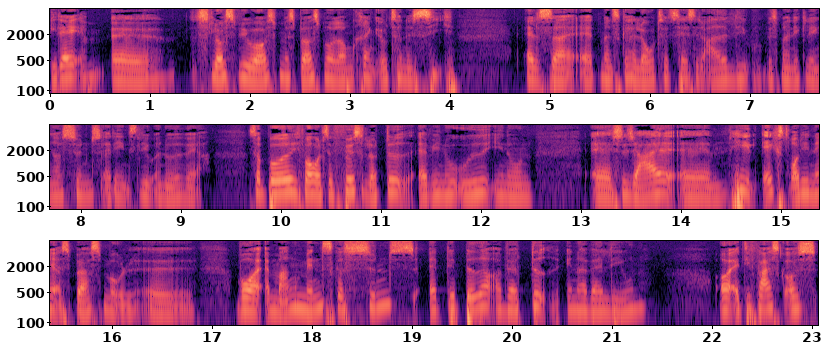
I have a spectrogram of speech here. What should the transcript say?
I dag øh, slås vi jo også med spørgsmål omkring eutanasi. Altså, at man skal have lov til at tage sit eget liv, hvis man ikke længere synes, at ens liv er noget værd. Så både i forhold til fødsel og død, er vi nu ude i nogle, øh, synes jeg, øh, helt ekstraordinære spørgsmål, øh, hvor mange mennesker synes, at det er bedre at være død, end at være levende. Og at de faktisk også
